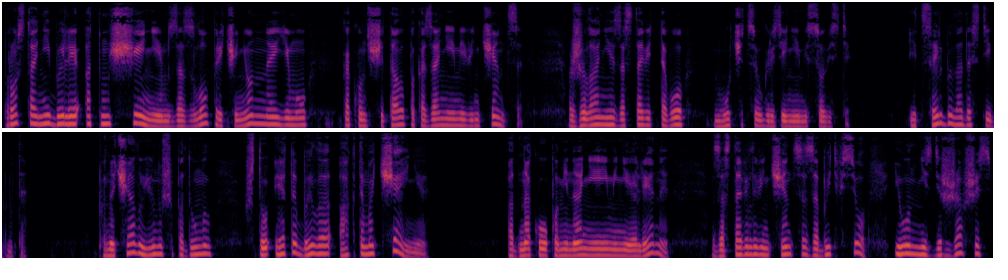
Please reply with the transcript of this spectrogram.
Просто они были отмщением за зло, причиненное ему, как он считал, показаниями Винченца, желание заставить того мучиться угрызениями совести. И цель была достигнута. Поначалу юноша подумал, что это было актом отчаяния. Однако упоминание имени Елены заставило Винченца забыть все, и он, не сдержавшись,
